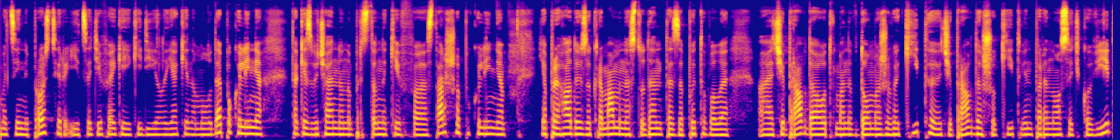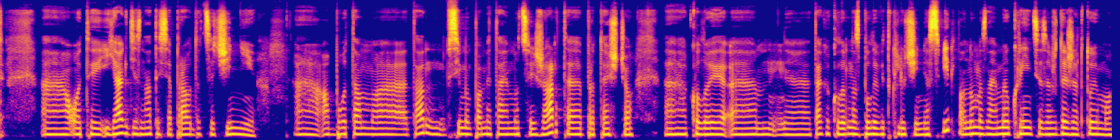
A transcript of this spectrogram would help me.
інформаційний простір, і це ті фейки, які діяли як і на молоде покоління, так і звичайно на представників е, старшого покоління. Я пригадую, зокрема, мене студенти запитували, чи правда, от в мене вдома живе кіт, чи правда, що кіт він переносить ковід. От і як дізнатися, правда це чи ні. Або там е, та всі ми пам'ятаємо цей жарт е, про те, що е, коли так коли в нас були відключення світла, ну ми знаємо, ми українці завжди жартуємо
